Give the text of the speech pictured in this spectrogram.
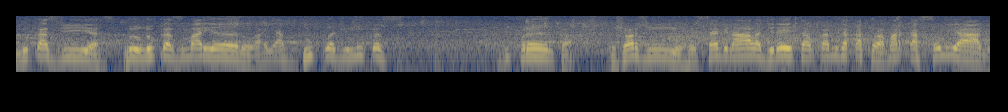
Lucas Dias pro Lucas Mariano. Aí a dupla de Lucas de Franca. O Jorginho recebe na ala direita o camisa 14. A marcação do Iago.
